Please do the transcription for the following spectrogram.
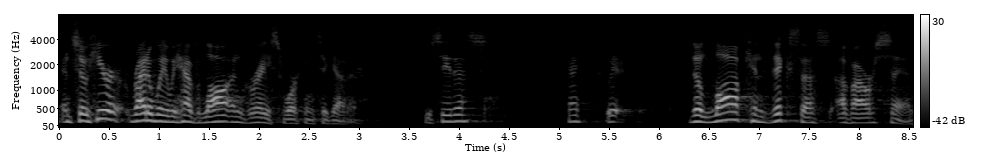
And so, here, right away, we have law and grace working together. You see this? Okay? The law convicts us of our sin,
